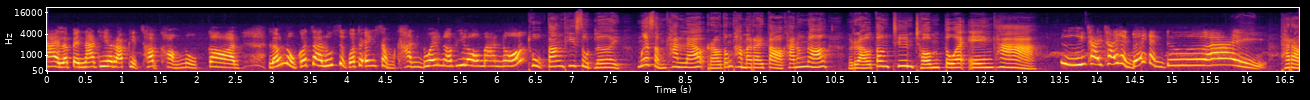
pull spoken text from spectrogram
ง่าย ๆ แล้วเป็นหน้าที่รับผิดชอบของหนูก่อน แล้วหนูก็จะรู้สึกว่าตัวเองสำคัญด้วยเนาะพี่โลมาเนาะ ถูกต้องที่สุดเลย เมื่อสำคัญแล้วเราต้องทำอะไรต่อคะน้องๆ เราต้องชื่นชมตัวเองค่ะเอ้ยใช่ใช่เห็นด้วยเห็นด้วย ถ้าเรา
